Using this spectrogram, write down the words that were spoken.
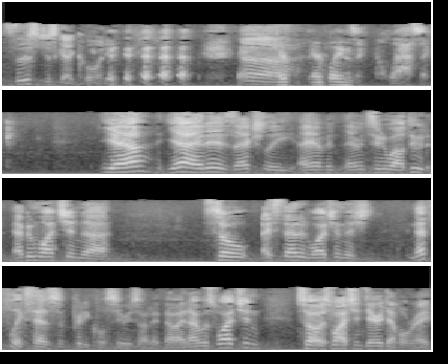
so this just got corny. Uh. Airplane is a classic. Yeah, yeah, it is actually. I haven't I haven't seen it in a while, dude. I've been watching. uh So I started watching this. Netflix has some pretty cool series on it now, and I was watching. So I was watching Daredevil, right?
